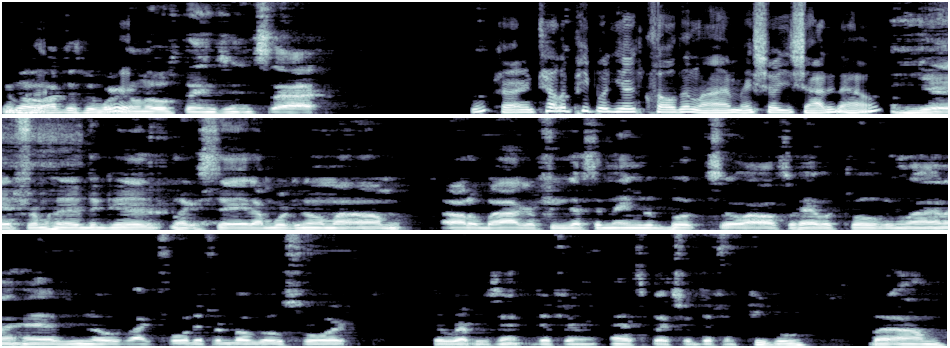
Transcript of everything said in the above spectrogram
You know. I've just been working on those things inside. Okay, and tell the people your clothing line. Make sure you shout it out. Yeah, from hood to good. Like I said, I'm working on my um autobiography. That's the name of the book. So I also have a clothing line. I have, you know, like four different logos for it to represent different aspects of different people. But um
